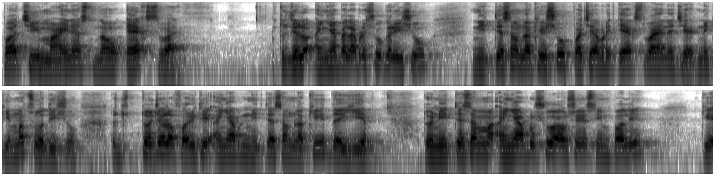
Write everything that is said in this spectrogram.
પછી માઇનસ નવ એક્સ વાય તો ચલો, અહીંયા પહેલાં આપણે શું કરીશું? નિત્યસમ લખીશું, પછી આપણે એક્સ, વાય અને ઝેડની કિંમત શોધીશું. તો તો ચલો ફરીથી અહીંયા આપણે નિત્યસમ લખી દઈએ. તો નિત્યસમમાં અહીંયા આપણું શું આવશે? સિમ્પલી કે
